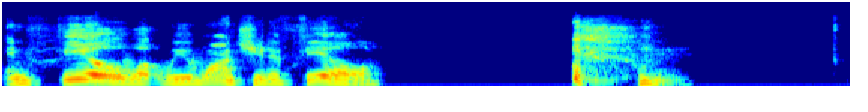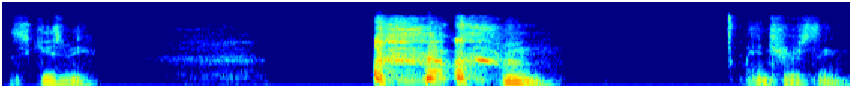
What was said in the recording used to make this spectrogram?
and feel what we want you to feel, excuse me. Interesting.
